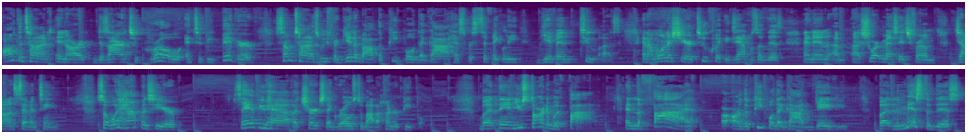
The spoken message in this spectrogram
oftentimes in our desire to grow and to be bigger, sometimes we forget about the people that God has specifically given to us. And I want to share two quick examples of this and then a, a short message from John 17. So what happens here, say if you have a church that grows to about 100 people, but then you started with five, and the five are, the people that God gave you. But in the midst of this,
